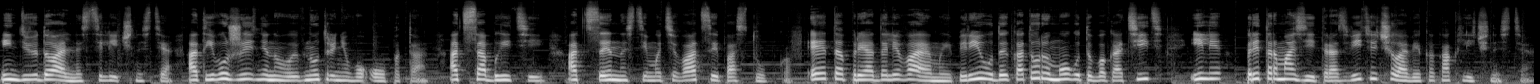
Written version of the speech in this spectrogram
индивидуальности личности, от его жизненного и внутреннего опыта, от событий, от ценностей, мотивации и поступков. Это преодолеваемые периоды, которые могут обогатить или притормозить развитие человека как личности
